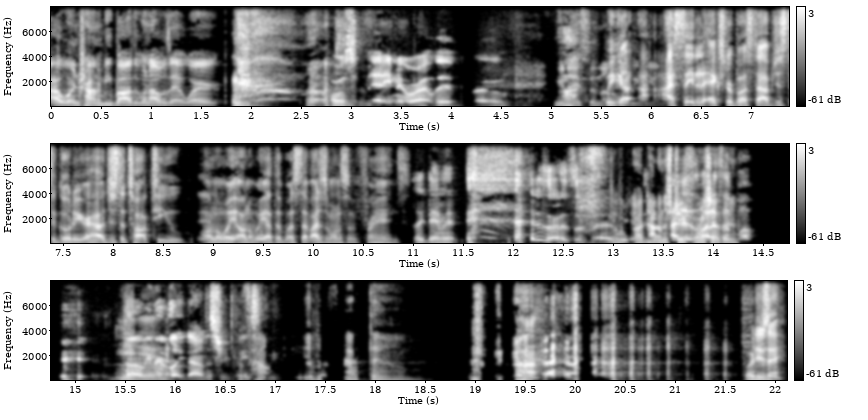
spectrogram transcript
I wasn't trying to be bothered when I was at work. I was mad he knew where I lived, bro. You nice we got I- I stayed at an extra bus stop just to go to your house, just to talk to you on the way on the way out the bus stop. I just wanted some friends. Like, damn it, I just wanted some friends. We got down the street from each other. some- No, we Yeah. live like down the street, That's how basically. many of us got them. Huh? What'd you say?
